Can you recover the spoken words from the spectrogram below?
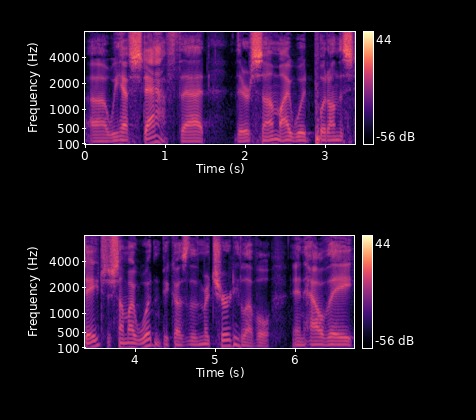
Uh, we have staff that there's some I would put on the stage, there's some I wouldn't because of the maturity level and how they.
